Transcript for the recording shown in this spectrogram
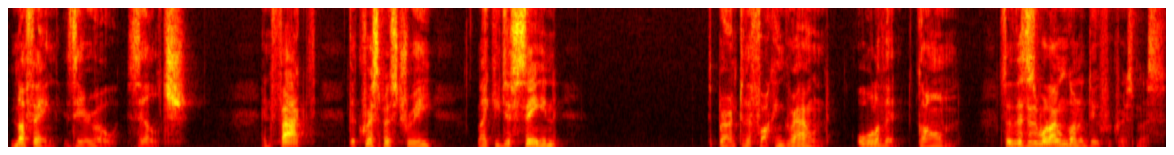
Nothing. Zero. Zilch. In fact, the Christmas tree, like you just seen, is burnt to the fucking ground. All of it. Gone. So this is what I'm going to do for Christmas.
